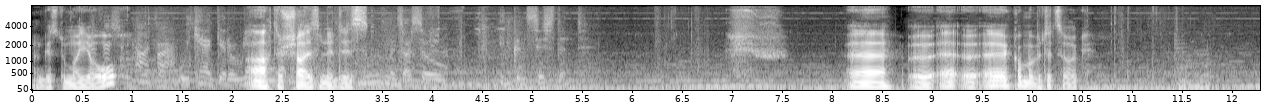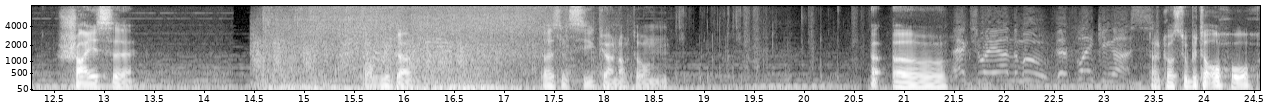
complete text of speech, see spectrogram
Dann gehst du mal hier hoch. Ach du Scheiße, ne Disk. Äh, äh, äh, äh, äh, komm mal bitte zurück. Scheiße. Boah, Glück gehabt. Da ist ein Seeker noch da unten. Uh oh. Dann kommst du bitte auch hoch.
